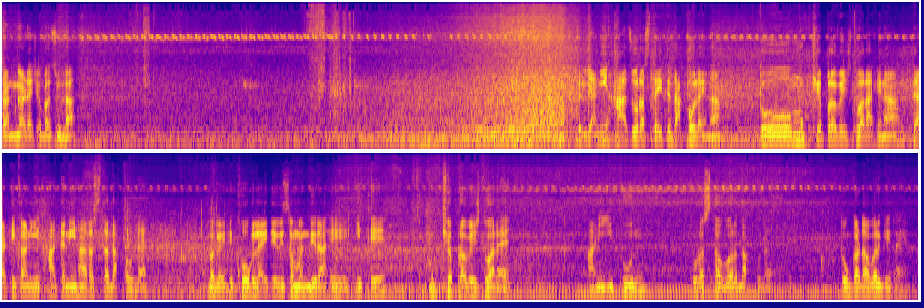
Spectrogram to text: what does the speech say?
रणगाड्याच्या बाजूला. तर यांनी हा जो रस्ता इथे दाखवला आहे ना तो मुख्य प्रवेशद्वार आहे ना त्या ठिकाणी हा त्यांनी हा रस्ता दाखवला आहे बघा इथे खोगलाई देवीचं मंदिर आहे. इथे मुख्य प्रवेशद्वार आहे. आणि इथून तो रस्ता वर दाखवला आहे तो गडावर गेला आहे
